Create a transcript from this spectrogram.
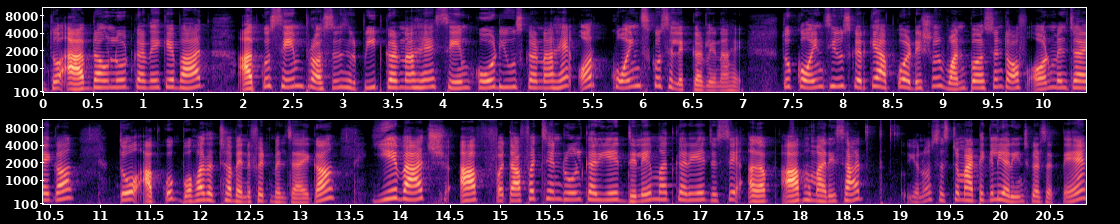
तो ऐप डाउनलोड करने के बाद आपको सेम प्रोसेस रिपीट करना है सेम कोड यूज़ करना है और कॉइन्स को सिलेक्ट कर लेना है। तो कॉइन्स यूज़ करके आपको एडिशनल वन परसेंट ऑफ़ और मिल जाएगा। तो आपको बहुत अच्छा बेनिफिट मिल जाएगा। ये बैच आप फटाफट से इनरोल करिए डिले मत करिए जिससे आप, आप हमारे साथ यू नो सिस्टमेटिकली अरेंज कर सकते हैं।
